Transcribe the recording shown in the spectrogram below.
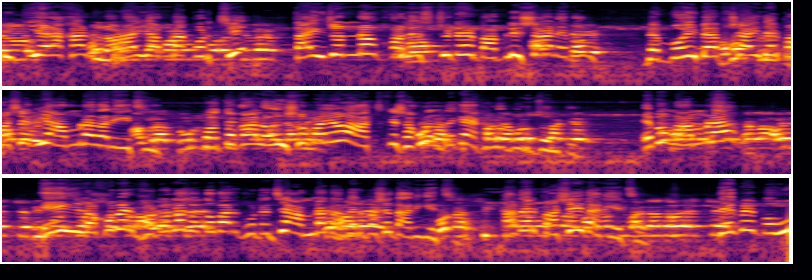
টিকিয়ে রাখার লড়াই আমরা করছি। তাই জন্য কলেজ স্ট্রিটের পাবলিশার এবং বই ব্যবসায়ীদের পাশে গিয়ে আমরা দাঁড়িয়েছি। গতকাল ওই সময়ও আজকে সকাল থেকে এখনও পর্যন্ত। এবং আমরা এই রকমের ঘটনা যতবার ঘটেছে, আমরা তাদের পাশে দাঁড়িয়েছি। তাদের পাশেই দাঁড়িয়েছি। দেখবে বহু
